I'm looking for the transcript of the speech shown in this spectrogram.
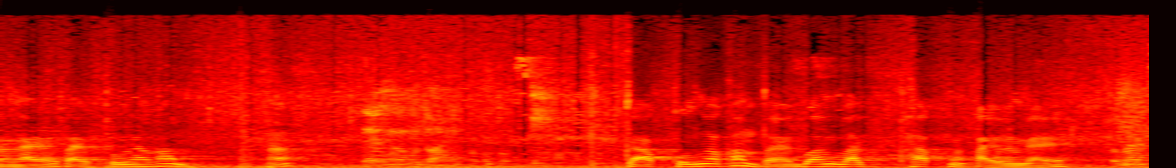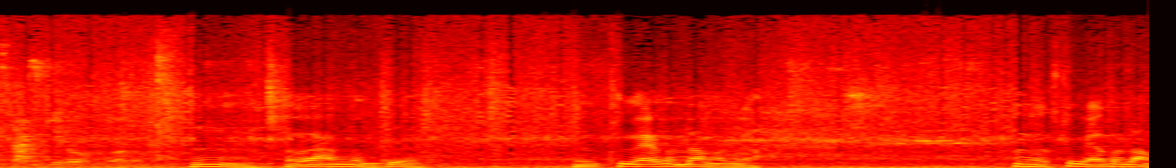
ยังไงใครคุณข้ามฮะแต่เมื่อเมื่อตอนนี้เขาบอกจากคุณข้ามไปบ้านวัดพักใครยังไงประมาณสามกิโลกว่าอืมเอาล้างลงด้วยเออที่ไหนก็บ้างอะไรเนี่ยเออที่ไหนก็บ้าง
